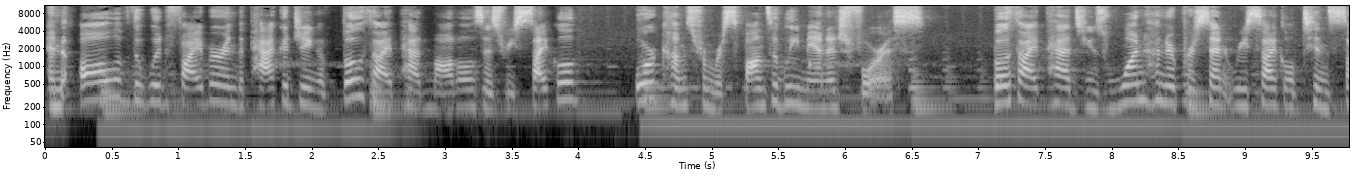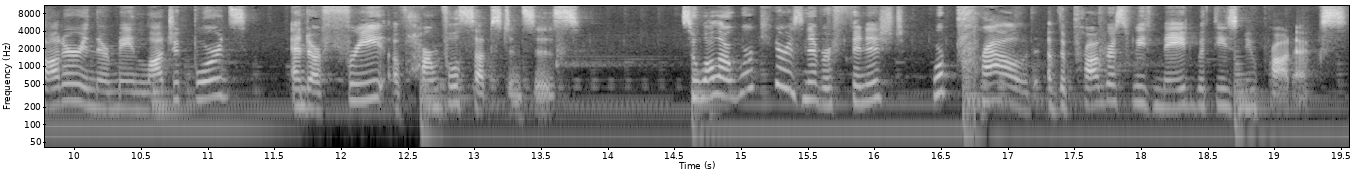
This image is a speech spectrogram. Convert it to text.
and all of the wood fiber in the packaging of both iPad models is recycled or comes from responsibly managed forests. Both iPads use 100% recycled tin solder in their main logic boards and are free of harmful substances. So while our work here is never finished, we're proud of the progress we've made with these new products.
